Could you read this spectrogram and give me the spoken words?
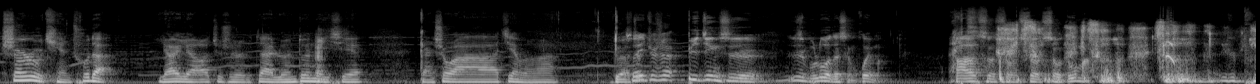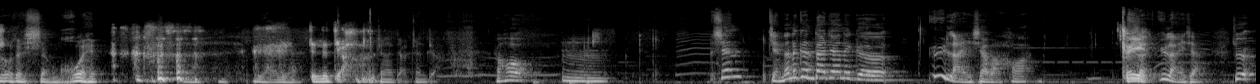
深入浅出的聊一聊，就是在伦敦的一些感受啊、见闻啊。对啊，所以就是毕竟是日不落的省会嘛，啊，首首首首都嘛，日不落的省会，嗯厉害厉害。真的屌。真的屌，真屌。然后，嗯，先简单的跟大家那个预览一下吧，好吧？可以预览一下，就是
